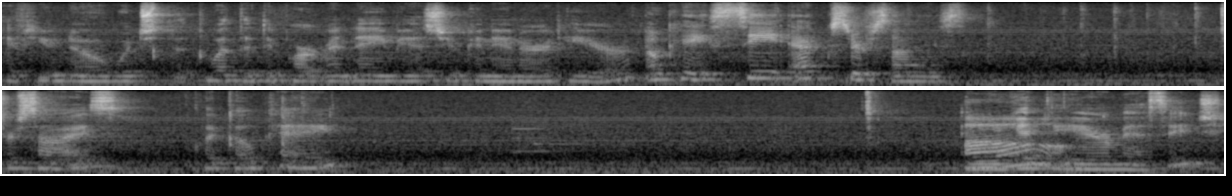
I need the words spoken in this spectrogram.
If you know which, the- what the department name is, you can enter it here. okay, see exercise. Exercise, click OK. And you get Oh. the error message.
